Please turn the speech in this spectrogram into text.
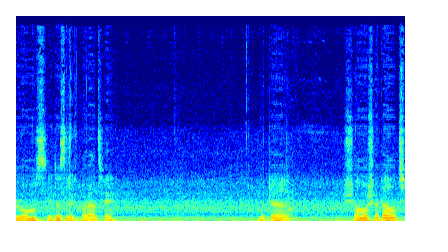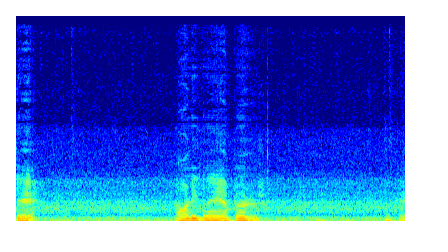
রুমস এটা সিলেক্ট করা আছে। বাট সমস্যাটা হচ্ছে আমার এখানে আপনার ওকে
